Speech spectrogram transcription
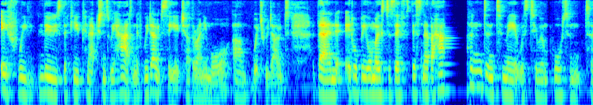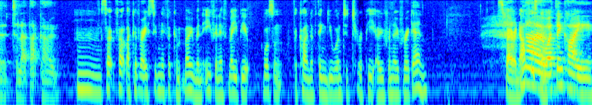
if we lose the few connections we had and if we don't see each other anymore, um, which we don't, then it'll be almost as if this never happened. And to me, it was too important to, to let that go. Mm, so it felt like a very significant moment, even if maybe it wasn't the kind of thing you wanted to repeat over and over again. It's fair enough. No, I think I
